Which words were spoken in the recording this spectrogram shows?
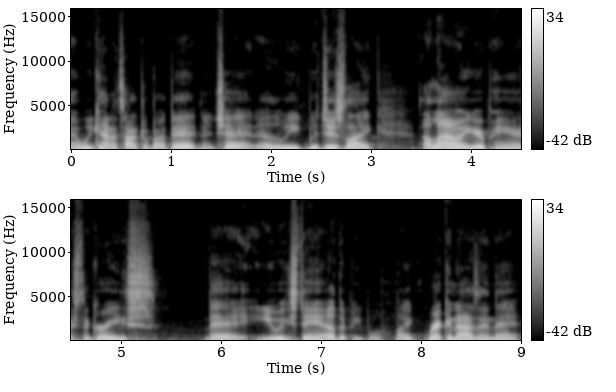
and we kind of talked about that in the chat the other week. But just like allowing your parents the grace that you extend other people, like recognizing that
